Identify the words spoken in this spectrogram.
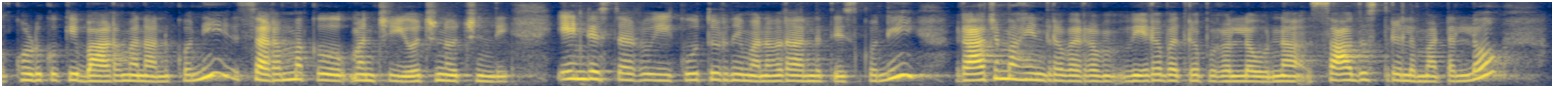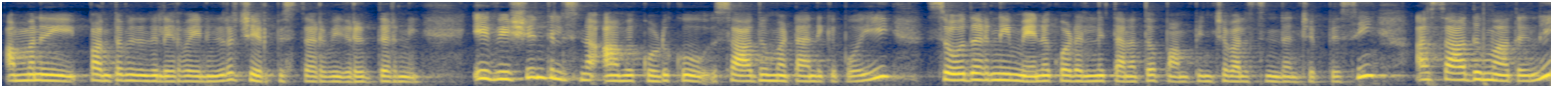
కొడుకుకి భారం అని అనుకొని సరమ్మకు మంచి యోచన వచ్చింది. ఏం చేస్తారు? ఈ కూతుర్ని మనవరాలను తీసుకొని రాజమహేంద్రవరం వీరభద్రపురంలో ఉన్న సాధు స్త్రీల మఠంలో అమ్మని పంతొమ్మిది వందల ఇరవై ఎనిమిదిలో చేర్పిస్తారు వీరిద్దరిని. ఈ విషయం తెలిసిన ఆమె కొడుకు సాధు మఠానికి పోయి సోదరిని మేనకోడల్ని తనతో పంపించవలసిందని చెప్పేసి ఆ సాధుమాతని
